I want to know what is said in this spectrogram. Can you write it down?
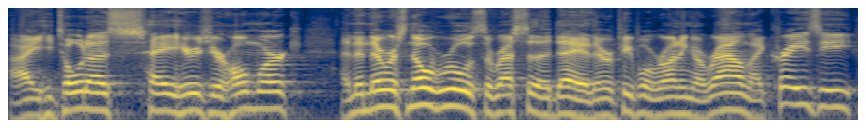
All right, he told us, hey, here's your homework. And then there was no rules the rest of the day. There were people running around like crazy.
